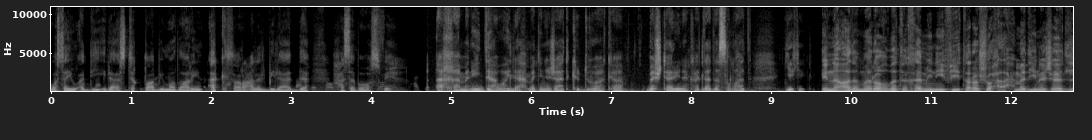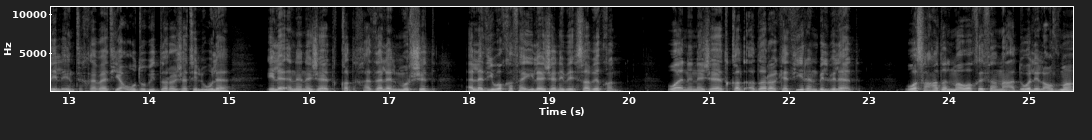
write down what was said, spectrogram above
وسيؤدي إلى استقطاب مضار أكثر على البلاد حسب وصفه. خامنەی داوای لە ئەحمەدی نەژات کردووە کە بەشداری نەکات لە دەسەڵات یەکێک إن عدم رغبة خامنئي في ترشح أحمد نجاد للانتخابات يعود بالدرجة الأولى إلى أن نجاد قد خذل المرشد الذي وقف إلى جانبه سابقا. وأن نجاد قد أضر كثيرا بالبلاد وصعد المواقف مع الدول العظمى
